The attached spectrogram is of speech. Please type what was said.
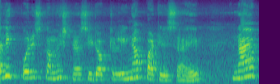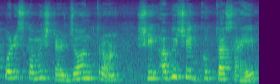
અધિક police commissioner Shri doctor Leena Patil saheb, નાયબ પોલીસ કમિશનર ઝોન ત્રણ શ્રી અભિષેક ગુપ્તા સાહેબ,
